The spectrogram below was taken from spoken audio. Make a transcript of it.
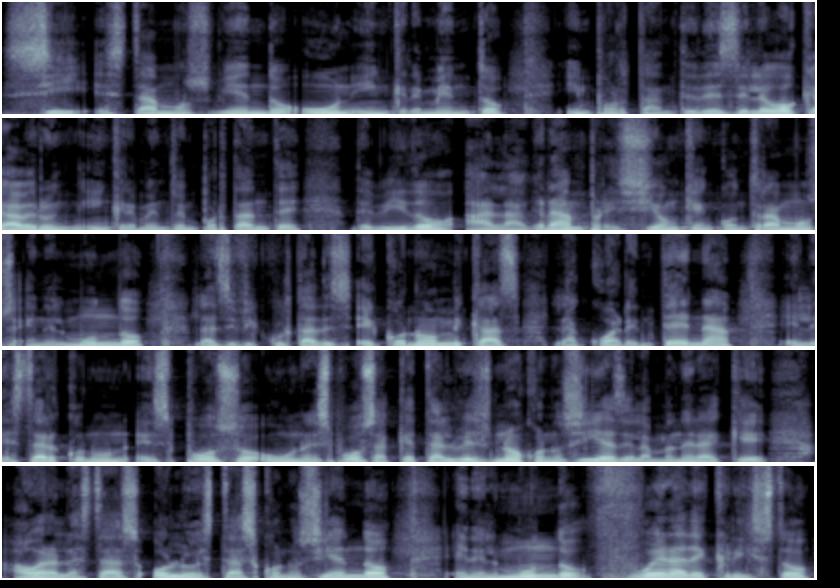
sí estamos viendo un incremento importante. Desde luego que va a haber un incremento importante debido a la gran presión que encontramos en el mundo, las dificultades económicas, la cuarentena, el estar con un esposo o una esposa que tal vez no conocías de la manera que ahora la estás o lo estás conociendo en el mundo fuera de Cristo.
